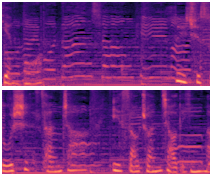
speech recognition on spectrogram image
研磨，滤去俗世的残渣，一扫转角的阴霾，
